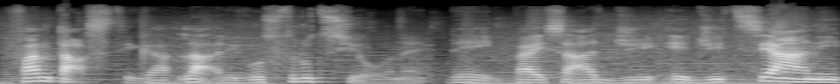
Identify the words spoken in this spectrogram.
Fantastica la ricostruzione dei paesaggi egiziani.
